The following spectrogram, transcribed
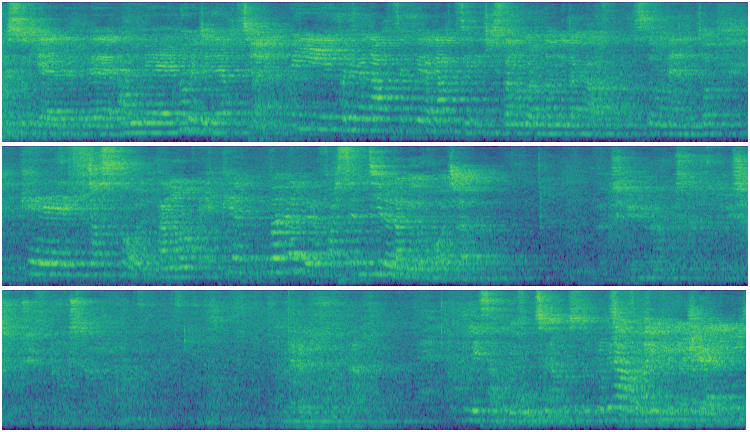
posso chiederle, alle nuove generazioni, a quei, quelle ragazze e quei ragazzi che ci stanno guardando da casa in questo momento, che ascoltano e che vorrebbero far sentire la loro voce? Signora, questa dottoressa, scusi, ma questa non era ricordata. Lei sa come funziona questo programma, io vi dico certo.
